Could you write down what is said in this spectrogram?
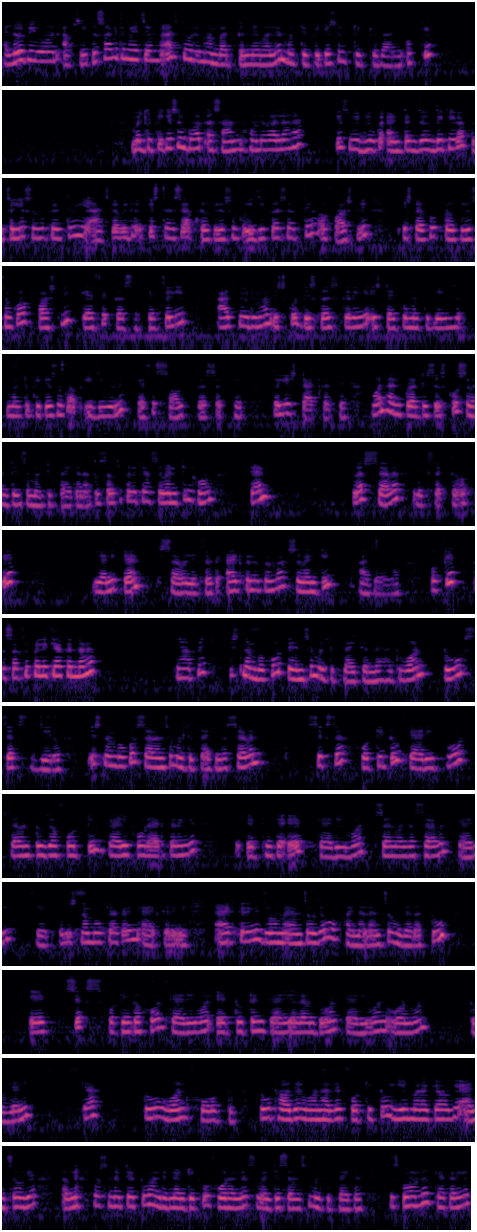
Hello everyone आप सभी का स्वागत है मेरे चैनल में। आज के वीडियो में हम बात करने वाले हैं मल्टीप्लिकेशन ट्रिक के बारे में ओके मल्टीप्लिकेशन बहुत आसान होने वाला है। इस वीडियो को एंड तक ज़रूर देखिएगा। तो चलिए शुरू करते हैं। ये आज का वीडियो किस तरह से आप कैलकुलेशन को ईजी कर सकते हैं और फास्टली इस टाइप को कैलकुलेशन को आप फास्टली कैसे कर सकते हैं? चलिए, आज के वीडियो में हम इसको डिस्कस करेंगे। इस टाइप को मल्टीप्लिकेशन मल्टीप्लिकेशन को आप ईजी वे में कैसे सॉल्व कर सकते हैं? चलिए स्टार्ट करते हैं। वन हंड्रेड ट्वेंटी सिक्स को सेवनटीन से मल्टीप्लाई करना तो सबसे पहले क्या सेवनटीन को हम टेन प्लस सेवन लिख सकते हैं ओके यानी टेन, सेवन लिख सकते हैं। ऐड करने पर हमारा सेवेंटीन आ जाएगा। ओके तो सबसे पहले क्या करना है? यहाँ पे इस नंबर को टेन से मल्टीप्लाई करना है। तो वन टू सिक्स ज़ीरो इस नंबर को सेवन से मल्टीप्लाई करना है। सेवन सिक्स है forty two carry four seven two जो फोर्टीन कैरी फोर ऐड करेंगे। तो एटीन का eight carry one seven one जो सेवन कैरी एट अब इस नंबर को क्या करेंगे? ऐड करेंगे। ऐड करेंगे, जो हमें आंसर हो जाएगा वो फाइनल आंसर हो जाएगा। टू एट सिक्स फोर्टीन का four carry one eight two ten carry eleven two one carry one one one two यानी क्या? Two one four two two thousand one hundred forty two ये हमारा क्या हो गया? आंसर हो गया। अब नेक्स्ट क्वेश्चन देखते हैं टू हंड्रेड नाइन्टी को फोर हंड्रेड सेवेंटी सेवन से मल्टीप्लाई करें। इसको हम लोग क्या करेंगे?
